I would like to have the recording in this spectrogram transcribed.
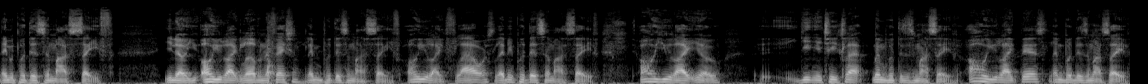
Let me put this in my safe. You know, you, oh, you like love and affection? Let me put this in my safe. Oh, you like flowers? Let me put this in my safe. Oh, you like, you know, getting your cheek clapped? Let me put this in my safe. Oh, you like this? Let me put this in my safe.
